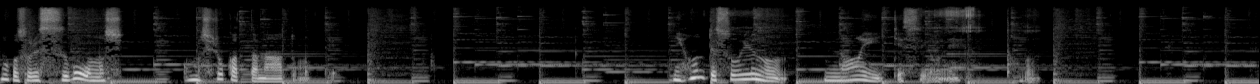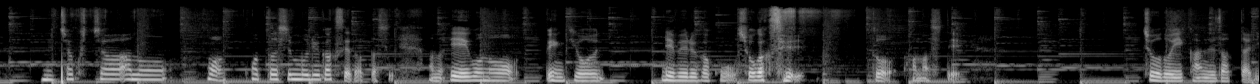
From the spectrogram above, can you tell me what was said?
なんかそれすごい面白面白かったなと思って。日本ってそういうのないですよね。多分。めちゃくちゃ、あの、まあ、私も留学生だったし、あの、英語の勉強レベルがこう、小学生と話して、ちょうどいい感じだったり、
